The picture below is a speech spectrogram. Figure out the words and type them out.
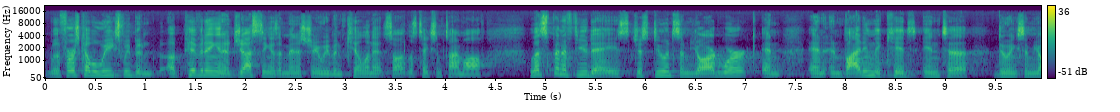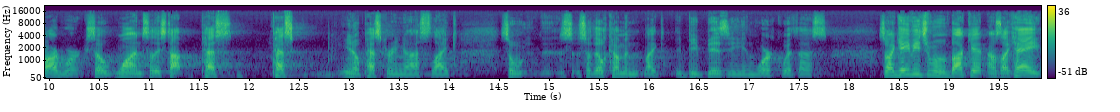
the first couple weeks, we've been uh, pivoting and adjusting as a ministry. We've been killing it. So let's take some time off let's spend a few days just doing some yard work and, and inviting the kids into doing some yard work. So one, so they stop pest, pest, you know, pestering us, like, so, so they'll come and like be busy and work with us. So I gave each of them a bucket and I was like, hey,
